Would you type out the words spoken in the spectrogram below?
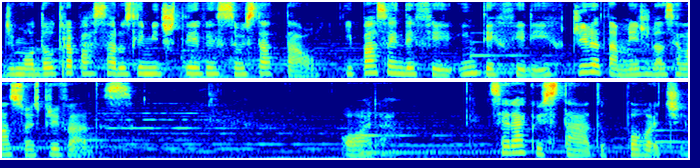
de modo a ultrapassar os limites de intervenção estatal e passa a interferir diretamente nas relações privadas. Ora, será que o Estado pode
